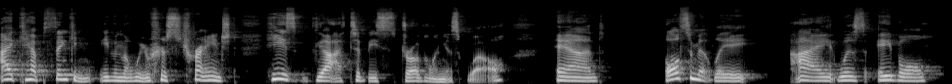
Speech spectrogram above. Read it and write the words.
I kept thinking, even though we were estranged, he's got to be struggling as well. And ultimately, I was able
